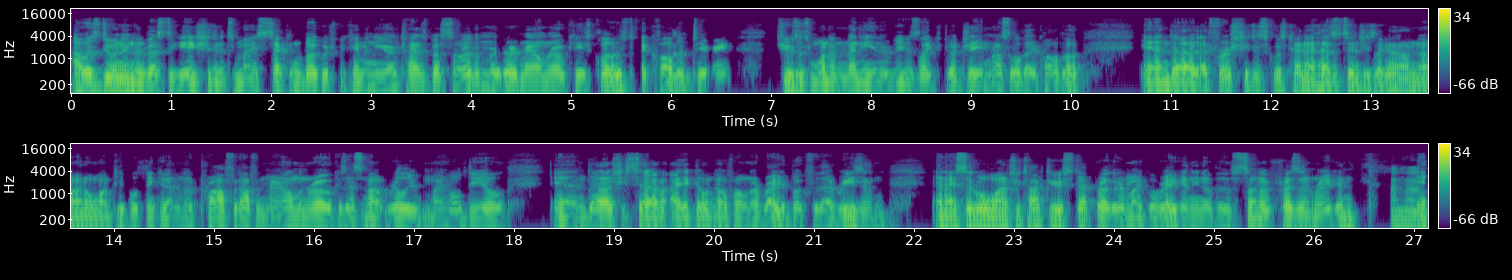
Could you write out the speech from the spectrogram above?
I was doing an investigation into my second book, which became a New York Times bestseller, The Murder of Marilyn Monroe Case Closed. I called mm-hmm. up Terry she was just one of many interviews like uh, Jane Russell that I called up. And uh, at first, she just was kind of hesitant. She's like, I don't know. I don't want people thinking I'm going to profit off of Marilyn Monroe because that's not really my whole deal. And uh, she said, I don't know if I want to write a book for that reason. And I said, Well, why don't you talk to your stepbrother, Michael Reagan, you know, the son of President Reagan? Mm-hmm. And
